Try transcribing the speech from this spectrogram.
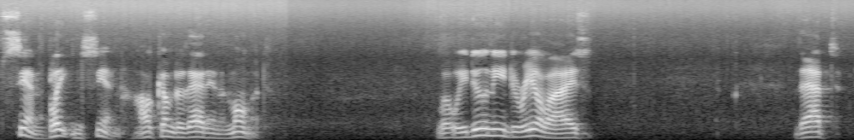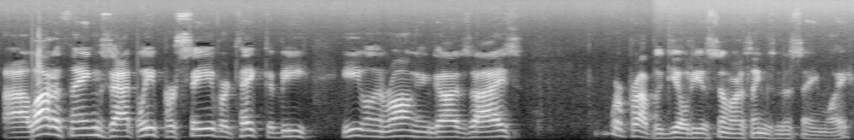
sin, blatant sin. I'll come to that in a moment. But we do need to realize that a lot of things that we perceive or take to be evil and wrong in God's eyes, we're probably guilty of similar things in the same way.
